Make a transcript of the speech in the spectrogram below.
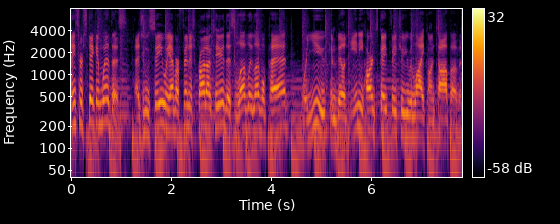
Thanks for sticking with us. As you can see, we have our finished product here, this lovely level pad, where you can build any hardscape feature you would like on top of it.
